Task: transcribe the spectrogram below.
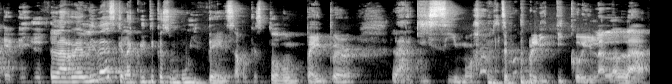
la realidad es que la crítica es muy densa porque es todo un paper larguísimo, político y la, la, la.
